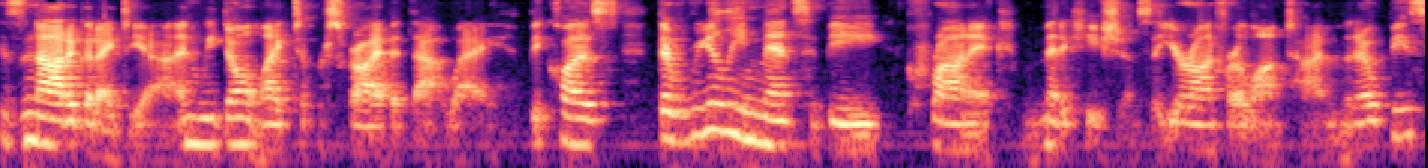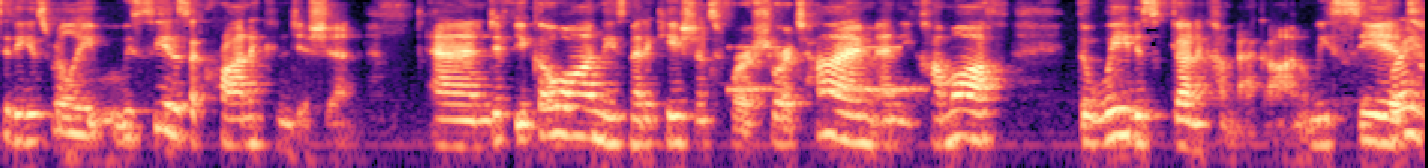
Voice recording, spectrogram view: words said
is not a good idea. And we don't like to prescribe it that way because they're really meant to be chronic medications that you're on for a long time. That obesity is really, we see it as a chronic condition. And if you go on these medications for a short time and you come off, the weight is going to come back on. We see it Right.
